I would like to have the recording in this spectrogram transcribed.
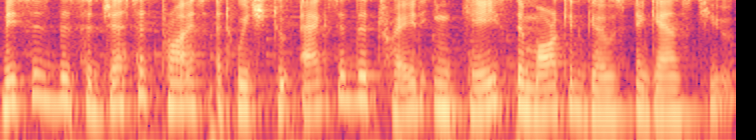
This is the suggested price at which to exit the trade in case the market goes against you.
